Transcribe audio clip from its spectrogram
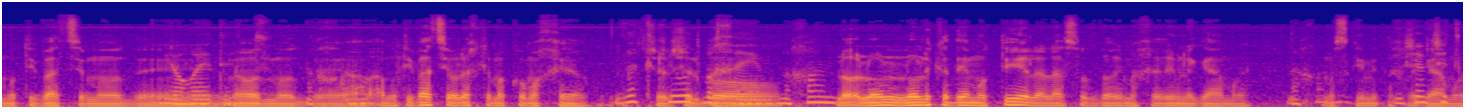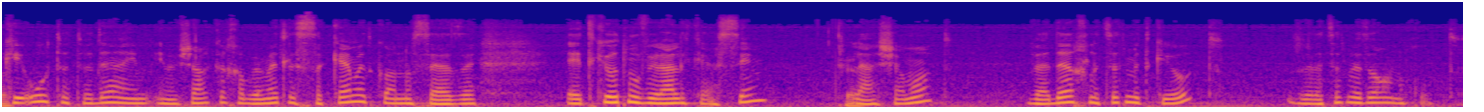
המוטיבציה מאוד... אה, יורדת, מאוד מאוד... נכון. אה, המוטיבציה הולכת למקום אחר. זה תקיעות בחיים, נכון? לא, לא, לא לקדם אותי, אלא לעשות דברים אחרים לגמרי. נכון. מסכים איתך אני חושבת לגמרי. שתקיעות, אתה יודע, אם, אם אפשר ככה באמת לסכם את כל הנושא הזה, אה, תקיעות מובילה לכעסים, כן. להאשמות, והדרך לצאת מתקיעות זה לצאת מאזור הנוחות.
